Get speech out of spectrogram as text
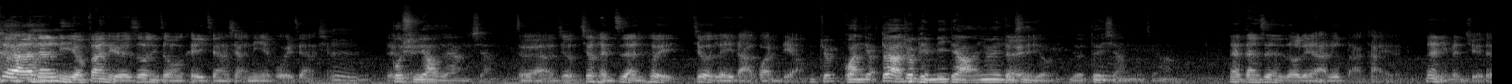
对啊，当你有伴侣的时候，你怎么可以这样想？你也不会这样想。嗯，不需要这样想。对啊，就就很自然会就雷达关掉，就关掉。对啊，就屏蔽掉啊，因为就是有对有对象了这样。那单身的时候雷达就打开了。那你们觉得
